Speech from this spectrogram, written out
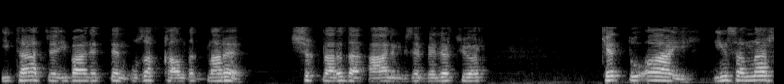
itaat ve ibadetten uzak kaldıkları şıkları da alim bize belirtiyor. Ket duai. İnsanlar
